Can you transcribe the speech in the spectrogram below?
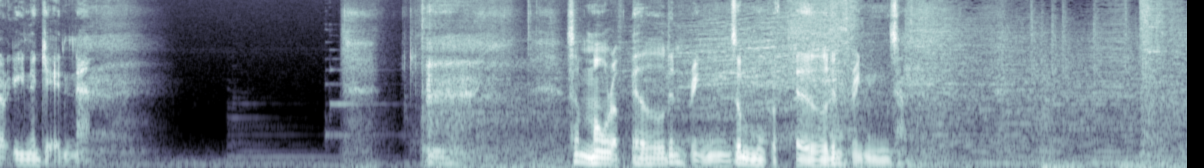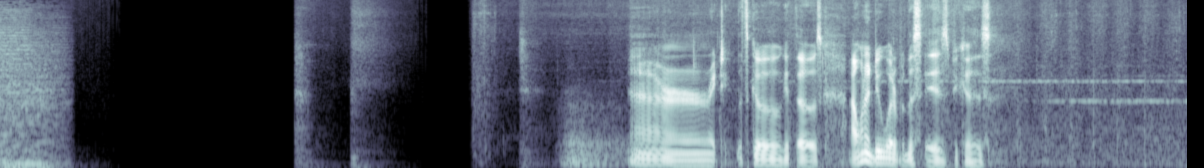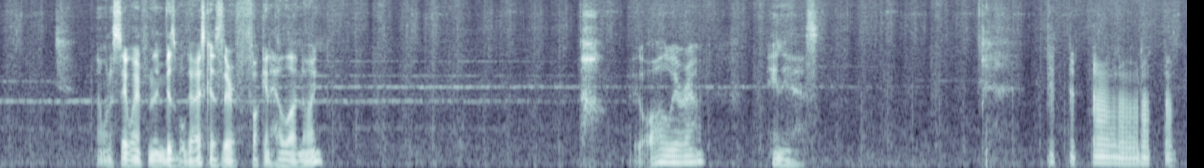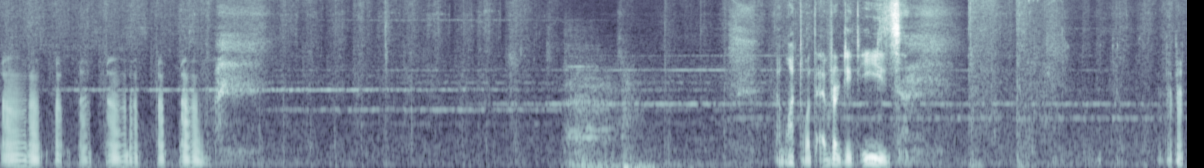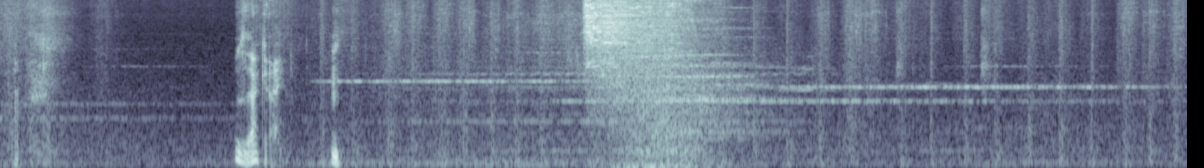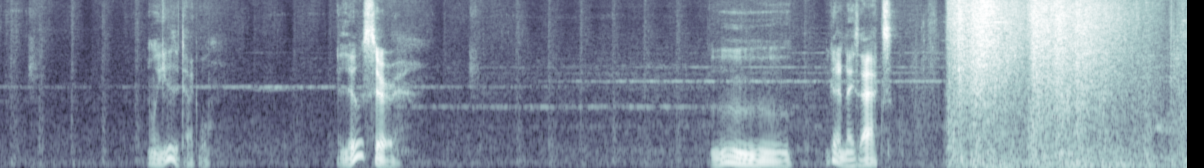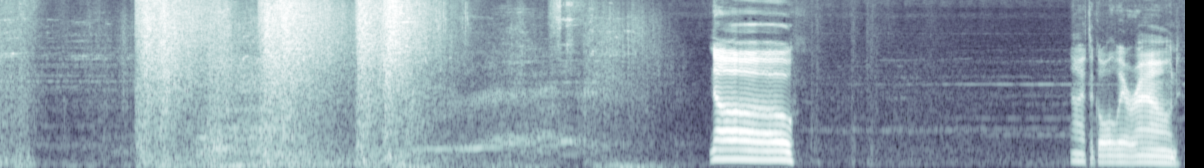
Er in again. Mm. Some more of Elden Rings, some more of Elden Rings. Alright, let's go get those. I want to do whatever this is because I want to stay away from the invisible guys because they're fucking hella annoying. I go all the way around. Pain in the ass. I want whatever it is. Who's that guy? Hmm. Oh, he is attackable. Hello, sir. Ooh, you got a nice axe. No. Now I have to go all the way around.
